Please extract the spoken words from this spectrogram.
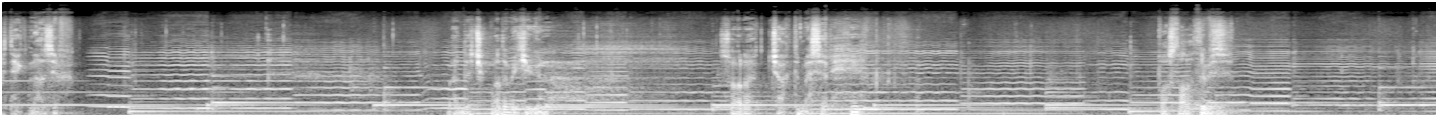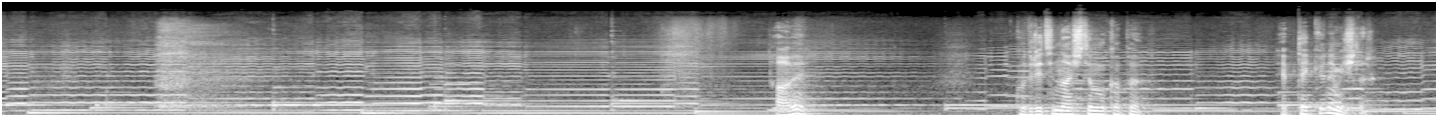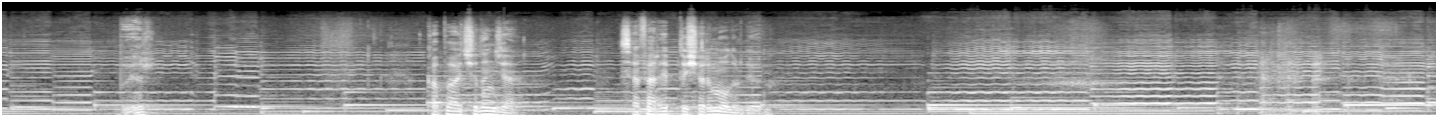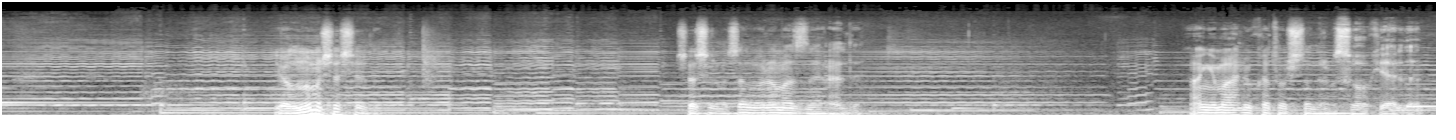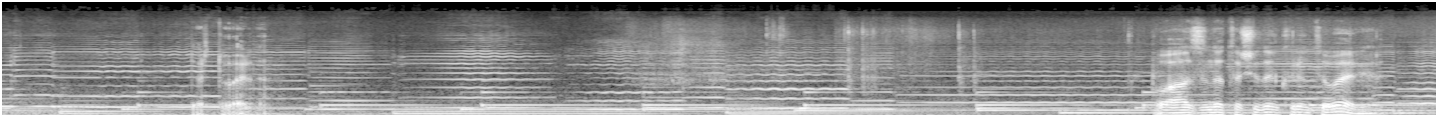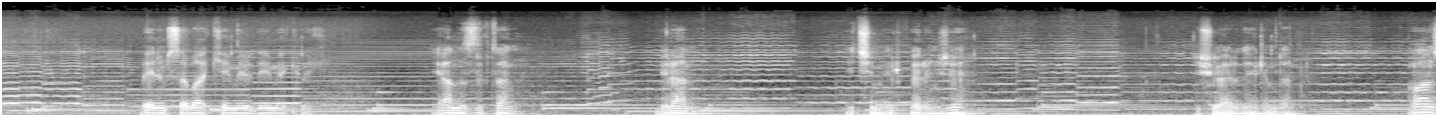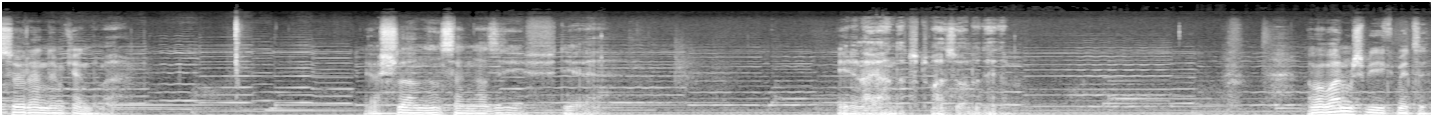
Bir tek Nazif. Ben de çıkmadım iki gün. Sonra çaktı meseleyi. Postaladı bizi. Abi. Kudret'in açtığı bu kapı. Hep tek yöne mi işler? Buyur. Kapı açılınca sefer hep dışarı mı olur diyorum. Yolunu mu şaşırdın? Şaşırmasan uğramazdı herhalde. Hangi mahlukat hoşlanır bu soğuk yerden? Dört duvardan. O ağzında taşıdığın kırıntı var ya. Benim sabah kemirdiğim ekmek. Yalnızlıktan bir an içim ürperince düşüverdi elimden. O an söylendim kendime. "Cık, Yaşlandın sen Nazif diye. Elin ayağında tutmaz oldu dedim. Ama varmış bir hikmeti.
